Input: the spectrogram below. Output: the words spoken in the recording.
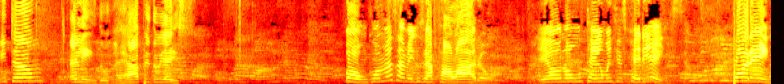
Então, é lindo, é rápido e é isso. Bom, como meus amigos já falaram, eu não tenho muita experiência. Porém,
